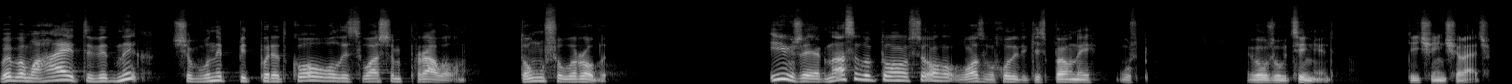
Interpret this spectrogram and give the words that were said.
Ви вимагаєте від них, щоб вони підпорядковувались вашим правилам, тому, що ви робите. І вже як наслідок того всього, у вас виходить якийсь певний успіх. І ви вже оцінюєте ті чи інші речі.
